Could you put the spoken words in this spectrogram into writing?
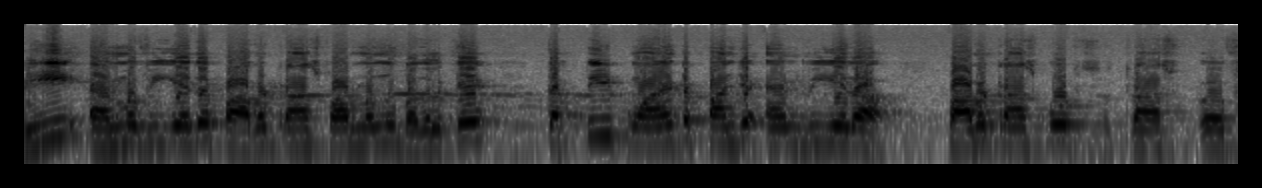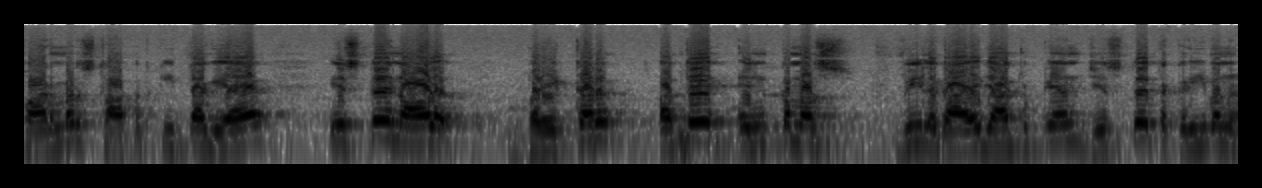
20 ਐਮਵੀਏ ਦੇ ਪਾਵਰ ਟਰਾਂਸਫਾਰਮਰ ਨੂੰ ਬਦਲ ਕੇ 31.5 ਐਮਵੀਏ ਦਾ ਪਾਵਰ ਟਰਾਂਸਪੋਰਟ ਟਰਾਂਸਫਾਰਮਰ ਸਥਾਪਿਤ ਕੀਤਾ ਗਿਆ ਹੈ। ਇਸ ਦੇ ਨਾਲ ਬ੍ਰੇਕਰ ਅਤੇ ਇਨਕਮਰਸ ਵੀ ਲਗਾਏ ਜਾ ਚੁੱਕੇ ਹਨ, ਜਿਸ ਤੇ ਤਕਰੀਬਨ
